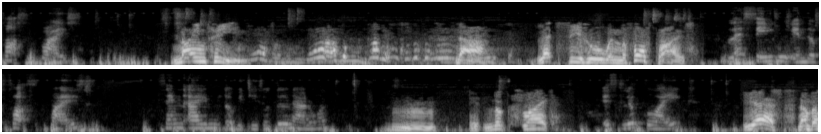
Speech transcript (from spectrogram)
fourth prize. Nineteen. Now, let's see who win the fourth prize. Let's see who in the fourth prize. Xem ai ở vị trí số tư nào đúng không? Hmm. It looks like It look like yes, number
